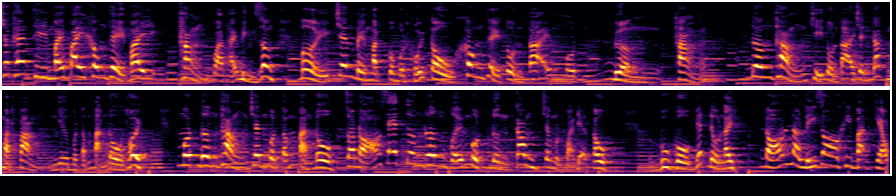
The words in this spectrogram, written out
Trước hết thì máy bay không thể bay thẳng qua Thái Bình Dương Bởi trên bề mặt của một khối cầu không thể tồn tại một đường thẳng Đường thẳng chỉ tồn tại trên các mặt phẳng như một tấm bản đồ thôi. Một đường thẳng trên một tấm bản đồ do đó sẽ tương đương với một đường cong trên một quả địa cầu. Google biết điều này, đó là lý do khi bạn kéo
